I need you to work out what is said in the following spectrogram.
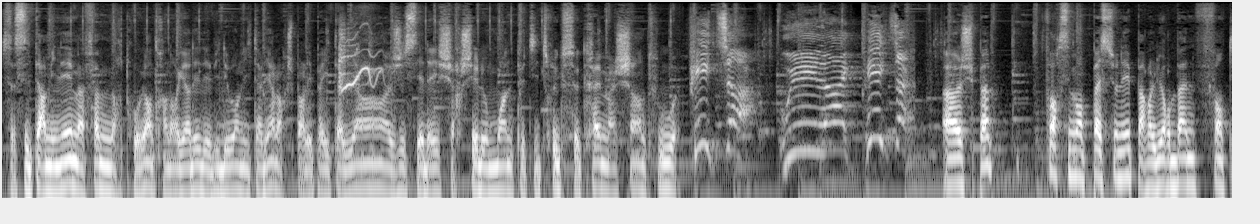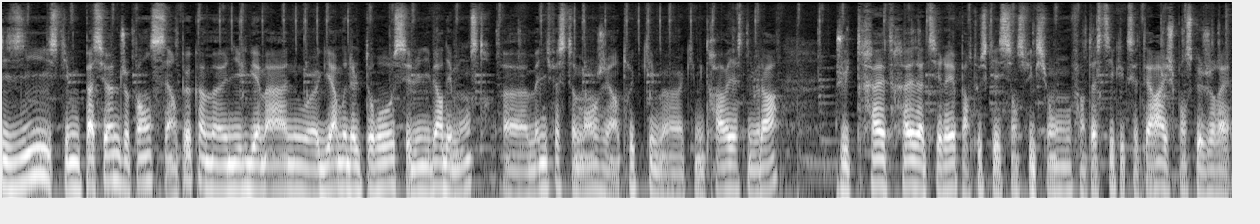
ça s'est terminé, ma femme me retrouvait en train de regarder des vidéos en italien alors que je parlais pas italien. J'essayais d'aller chercher le moins de petits trucs secrets, machin, tout. Pizza We like pizza euh, Je suis pas forcément passionné par l'urban fantasy. Ce qui me passionne, je pense, c'est un peu comme euh, Neil Gaiman ou euh, Guillermo del Toro, c'est l'univers des monstres. Euh, manifestement, j'ai un truc qui me, qui me travaille à ce niveau-là. Je suis très très attiré par tout ce qui est science-fiction, fantastique, etc. Et je pense que j'aurais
